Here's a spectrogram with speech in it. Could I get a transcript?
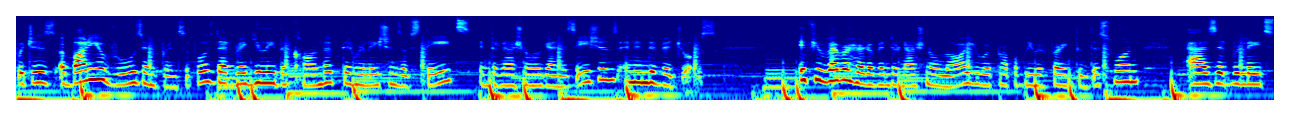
which is a body of rules and principles that regulate the conduct and relations of states, international organizations, and individuals. If you've ever heard of international law, you were probably referring to this one as it relates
